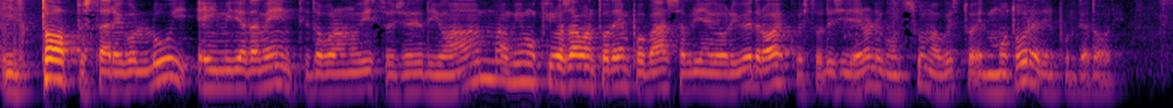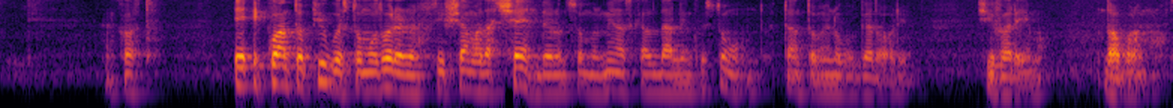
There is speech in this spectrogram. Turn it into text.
il top stare con lui e immediatamente dopo l'hanno visto dicono mamma mia chi lo sa quanto tempo passa prima che lo rivedrò e questo desiderio le consuma, questo è il motore del purgatorio. D'accordo? E, e, quanto più questo motore riusciamo ad accenderlo, insomma, almeno a scaldarlo in questo mondo, tanto meno purgatorio ci faremo dopo la morte.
